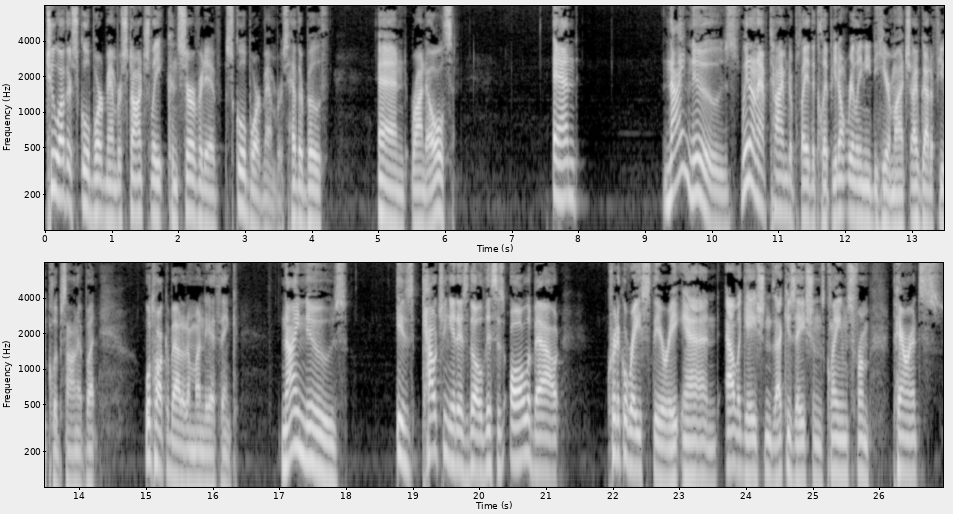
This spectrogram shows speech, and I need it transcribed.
two other school board members, staunchly conservative school board members, Heather Booth and Rhonda Olson. And Nine News, we don't have time to play the clip. You don't really need to hear much. I've got a few clips on it, but we'll talk about it on Monday, I think. Nine News is couching it as though this is all about critical race theory and allegations, accusations, claims from parents,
